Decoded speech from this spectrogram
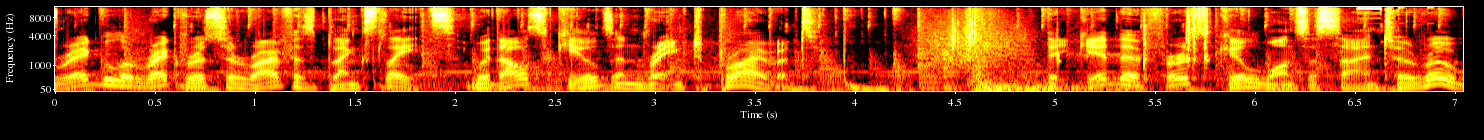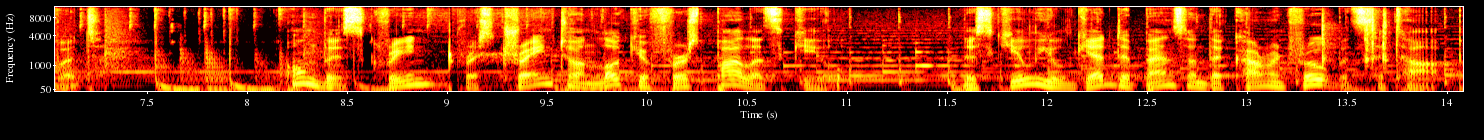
Regular recruits arrive as blank slates, without skills and ranked private. They get their first skill once assigned to a robot. On this screen, press train to unlock your first pilot skill. The skill you'll get depends on the current robot setup.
